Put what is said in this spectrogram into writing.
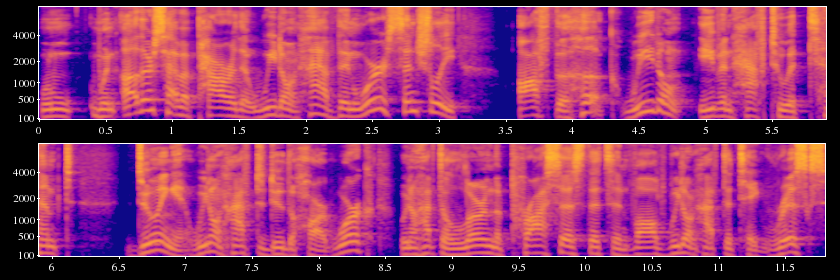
when, when others have a power that we don't have, then we're essentially off the hook. We don't even have to attempt doing it. We don't have to do the hard work. We don't have to learn the process that's involved. We don't have to take risks.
